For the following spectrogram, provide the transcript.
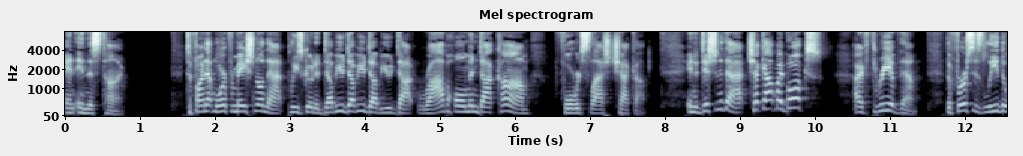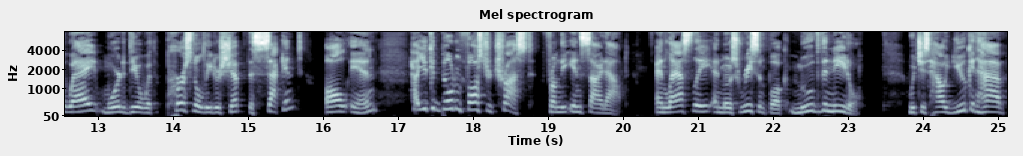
and in this time. To find out more information on that, please go to www.robholman.com forward slash checkup. In addition to that, check out my books. I have three of them. The first is Lead the Way, more to deal with personal leadership. The second, All In, how you can build and foster trust from the inside out. And lastly, and most recent book, Move the Needle, which is how you can have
